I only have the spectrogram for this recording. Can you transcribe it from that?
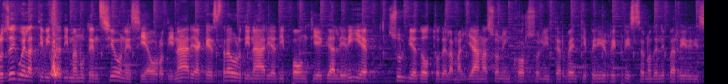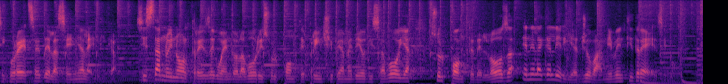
Prosegue l'attività di manutenzione sia ordinaria che straordinaria di ponti e gallerie. Sul viadotto della Magliana sono in corso gli interventi per il ripristino delle barriere di sicurezza e della segnaletica. Si stanno inoltre eseguendo lavori sul ponte Principe Amedeo di Savoia, sul ponte dell'Osa e nella galleria Giovanni XXIII.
